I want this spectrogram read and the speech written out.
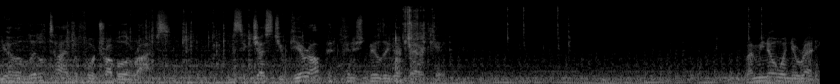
You have a little time before trouble arrives. I suggest you gear up and finish building that barricade. Let me know when you're ready.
